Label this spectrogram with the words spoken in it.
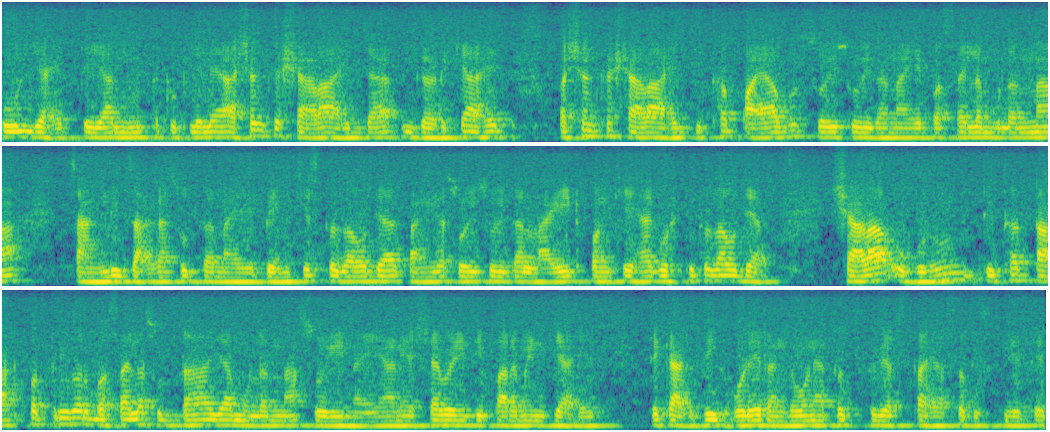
पूल जे आहेत ते यानिमित्त तुटलेल्या तुटलेले असंख्य शाळा आहेत ज्या गडक्या आहेत. असंख्य शाळा आहेत जिथं पायाभूत सोयीसुविधा नाही बसायला मुलांना चांगली जागासुद्धा नाही बेंचेस तर जाऊ द्या चांगल्या सोयीसुविधा लाइट पंखे ह्या गोष्टी तर जाऊ द्या. शाळा उघडून तिथं ताटपत्रीवर बसायला सुद्धा या मुलांना सोयी नाही. आणि अशा वेळी डिपार्टमेंट जे आहेत ते कागदी घोडे रंगवण्यातच व्यस्त आहे असं दिसून येते.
